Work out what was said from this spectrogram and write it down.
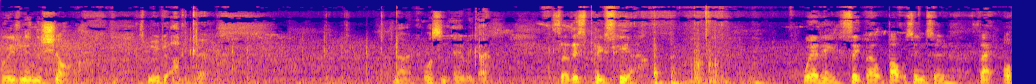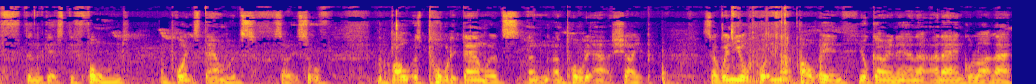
or even in the shot. Move it up a bit. No, it wasn't. There we go. So this piece here, where the seatbelt bolts into, that often gets deformed and points downwards. So it's sort of, the bolt has pulled it downwards and, and pulled it out of shape. So when you're putting that bolt in, you're going in at an angle like that.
